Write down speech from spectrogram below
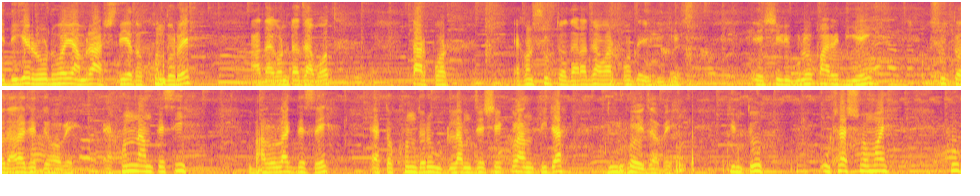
এদিকে রোড হয়ে আমরা আসছি এতক্ষণ ধরে, আধা ঘণ্টা যাবত তারপর এখন দ্বারা যাওয়ার পথ এইদিকে। এই সিঁড়িগুলো পাড়ে দিয়েই দ্বারা যেতে হবে। এখন নামতেছি, ভালো লাগতেছে, এতক্ষণ ধরে উঠলাম যে সে ক্লান্তিটা দূর হয়ে যাবে। কিন্তু উঠার সময় খুব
